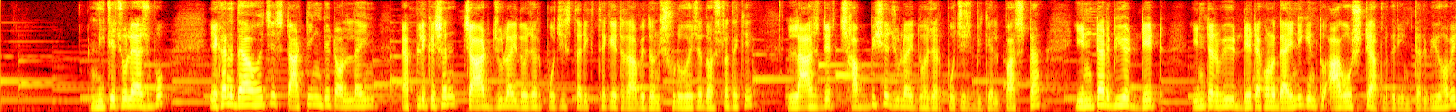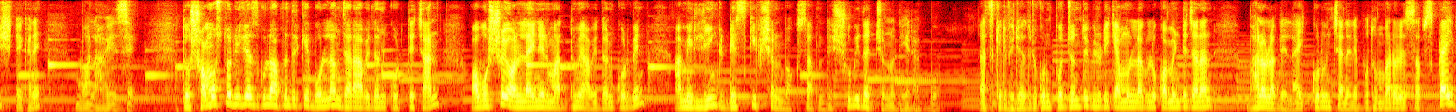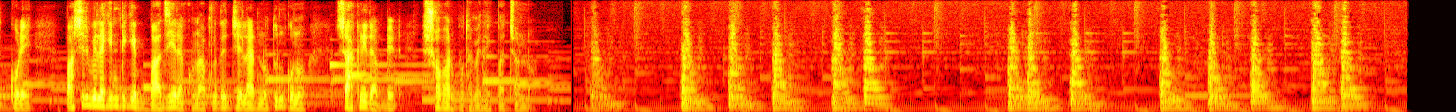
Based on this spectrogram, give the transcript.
নিচে চলে আসব। এখানে দেওয়া হয়েছে স্টার্টিং ডেট অনলাইন অ্যাপ্লিকেশন, চার জুলাই দু পঁচিশ তারিখ থেকে এটার আবেদন শুরু হয়েছে দশটা থেকে। লাস্ট ডেট ছাব্বিশে জুলাই দু হাজার পঁচিশ বিকেল পাঁচটা। ইন্টারভিউয়ের ডেট ইন্টারভিউয়ের ডেট এখনও দেয়নি, কিন্তু আগস্টে আপনাদের ইন্টারভিউ হবে, সেটা এখানে বলা হয়েছে। তো সমস্ত ডিটেলসগুলো আপনাদেরকে বললাম, যারা আবেদন করতে চান, অবশ্যই অনলাইনের মাধ্যমে আবেদন করবেন। আমি লিঙ্ক ডিসক্রিপশন বক্সে আপনাদের সুবিধার জন্য দিয়ে রাখব। আজকের ভিডিও এতটুকুন পর্যন্ত, ভিডিওটি কেমন লাগল কমেন্টে জানান। ভালো লাগলে লাইক করুন চ্যানেলে প্রথমবার হলে সাবস্ক্রাইব করে পাশের বেলাকিনটিকে বাজিয়ে রাখুন আপনাদের জেলার নতুন কোনো চাকরির আপডেট সবার প্রথমে দেখবার জন্য।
